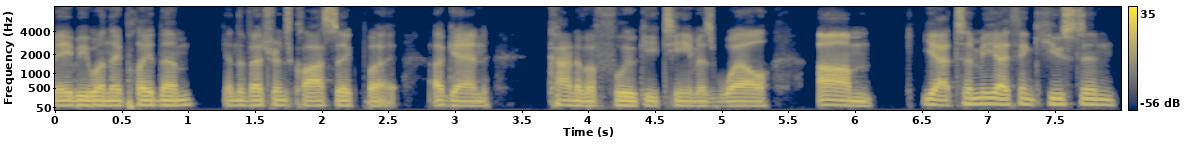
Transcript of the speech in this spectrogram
maybe when they played them in the Veterans Classic, but again, kind of a fluky team as well. Um, yeah, to me, I think Houston.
